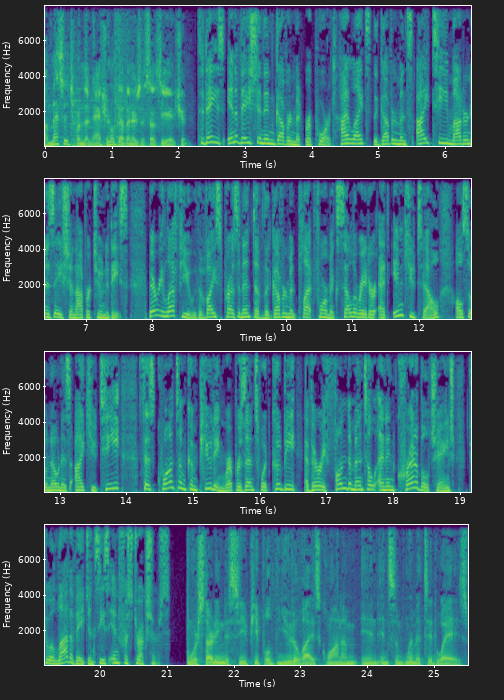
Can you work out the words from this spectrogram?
A message from the National Governors Association. Today's Innovation in Government report highlights the government's IT modernization opportunities. Barry Lefew, the vice president of the Government Platform Accelerator at In-Q-Tel, also known as IQT, says quantum computing represents what could be a very fundamental and incredible change to a lot of agencies' infrastructures. We're starting to see people utilize quantum in, in some limited ways.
